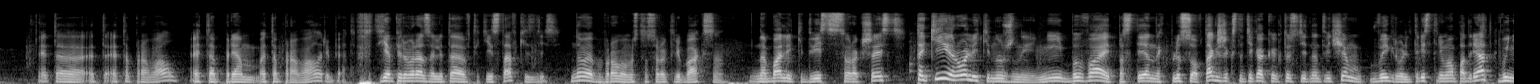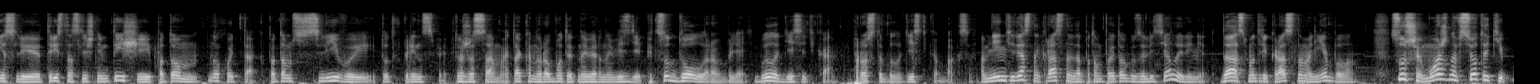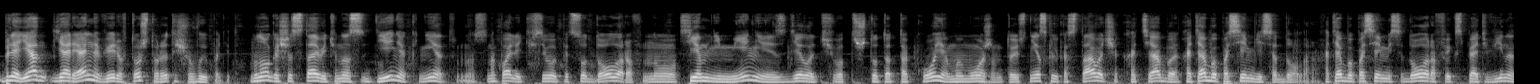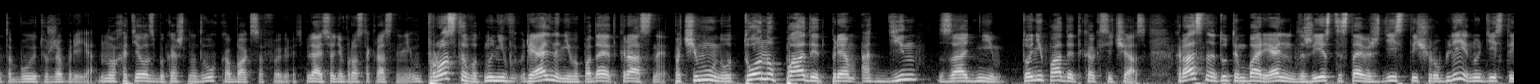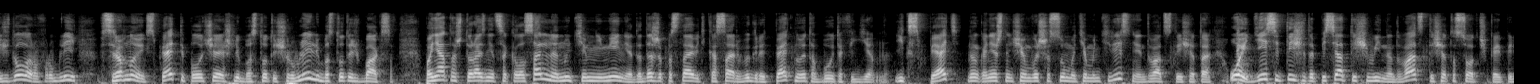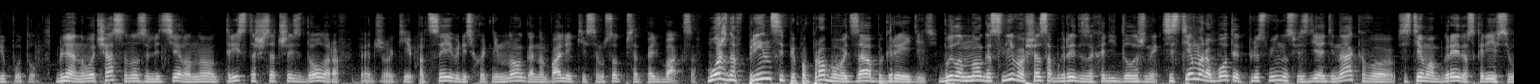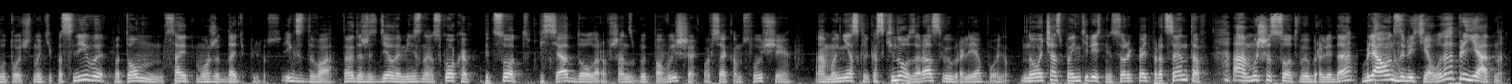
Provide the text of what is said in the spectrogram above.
Это, это, это провал. Это прям, это провал, ребят. Я первый раз залетаю в такие ставки здесь. Давай попробуем 143 бакса. На балике 246. Такие ролики нужны. Не бывает постоянных плюсов. Так же, кстати, как и кто сидит на Твиче, выигрывали 3 стрима подряд, вынесли 300 с лишним тысячи, и потом, ну, хоть так. Потом сливы, тут, в принципе, то же самое. Так оно работает, наверное, везде. 500 долларов, блядь. Было 10к. Просто было 10к баксов. А мне интересно, красное это потом по итогу залетело или нет? Да, смотри, красного не было. Слушай, можно все-таки... Бля, я, я реально верю в то, что Ред еще выпадет. Много сейчас ставить у нас денег нет. У нас на палике всего 500 долларов, но тем не менее сделать вот что-то такое мы можем. То есть несколько ставочек хотя бы, хотя бы по 70 долларов. Хотя бы по 70 долларов x5 вин это будет уже приятно. Но хотелось бы, конечно, на двух кабаксов выиграть. Бля, сегодня просто красный не... Просто вот, ну не, реально не выпадает красное. Почему? Ну вот то оно падает прям один за одним то не падает, как сейчас. Красная тут имба реально, даже если ты ставишь 10 тысяч рублей, ну 10 тысяч долларов, рублей, все равно x5 ты получаешь либо 100 тысяч рублей, либо 100 тысяч баксов. Понятно, что разница колоссальная, но тем не менее, да даже поставить косарь, выиграть 5, ну это будет офигенно. x5, ну конечно, чем выше сумма, тем интереснее, 20 тысяч это... Ой, 10 тысяч это 50 тысяч видно, 20 тысяч это соточка, я перепутал. Бля, ну вот сейчас оно залетело, но 366 долларов, опять же, окей, подсейвились хоть немного, на балике 755 баксов. Можно, в принципе, попробовать заапгрейдить. Было много сливов, сейчас апгрейд апгрейды заходить должны. Система работает плюс-минус везде одинаково. Система апгрейдов, скорее всего, точно. Ну, типа сливы, потом сайт может дать плюс. x2. Давай даже сделаем, я не знаю, сколько? 550 долларов. Шанс будет повыше, во всяком случае. А, мы несколько скинов за раз выбрали, я понял. Но вот сейчас поинтереснее, 45%. А, мы 600 выбрали, да? Бля, он залетел. Вот это приятно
